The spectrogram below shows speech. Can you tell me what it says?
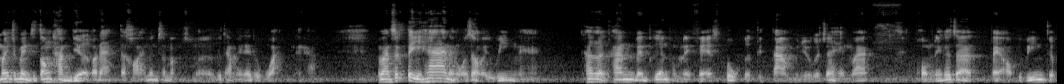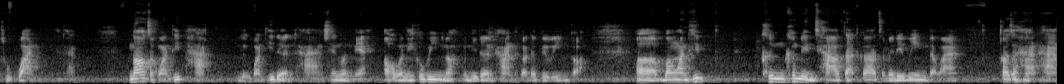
ไม่จำเป็นจะต้องทำเยอะก็ได้ แต่ขอให้มันสม่ำเสมอคือทำให้ได้ทุกวันนะครับ ประมาณสักตีห้าเนี่ยผมจะออกไปวิ่งนะฮะถ้าเกิดท่านเป็นเพื่อนผมใน Facebook หรือติดตามผมอยู่ก็จะเห็นว่า ผมเนี่ยก็จะไปออกไปวิ่งเกือบทุกวันนะครับนอกจากวันที่พักหรือวันที่เดินทาง เช่นวันเนี้ยอ๋อวันนี้ก็วิ่งเนาะวันนี้เดินทางก็ได้ไปวิ่งก่อนเอ่อบางวันที่ขึ้นเครื่องบินเช้าจัดก็อาจจะไม่ได้วิ่งแต่ว่า ก็จะหาทาง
